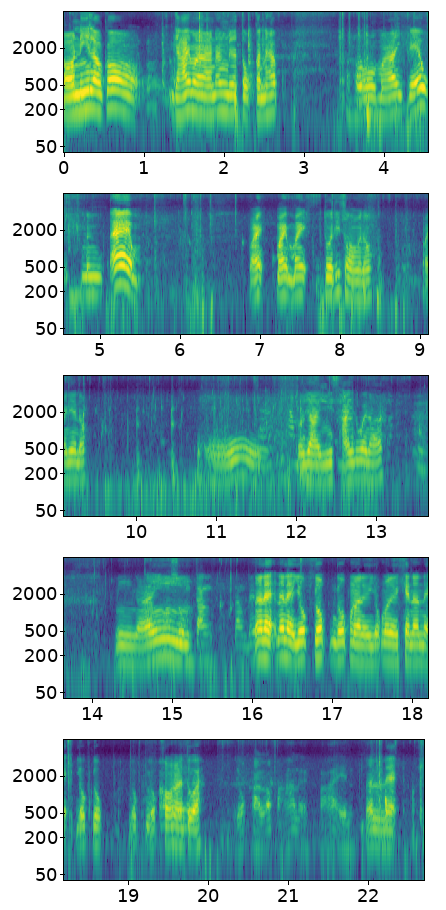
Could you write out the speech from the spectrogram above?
ตอนนี้เราก็ย้ายมานั่งเรือตกกันนะครับ โอ้โหมาอีกแล้วหนึ่งแต้มไม่ไม่ไม่ตัวที่สองเลยเนาะไม่เนี่ยเนาะโอ้โหตัวใหญ่มีไซส์ด้วยนะนี่ไงตั้งตั้งเบ็ดนั่นแหละนั่นแหละยกยกยกมาเลยยกมาเลยแค่นั้นแหละยกยกยกยกเข้าหาตัวยกคันแล้วปลาเลยปลาเอ็นนั่นแหละโอเค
